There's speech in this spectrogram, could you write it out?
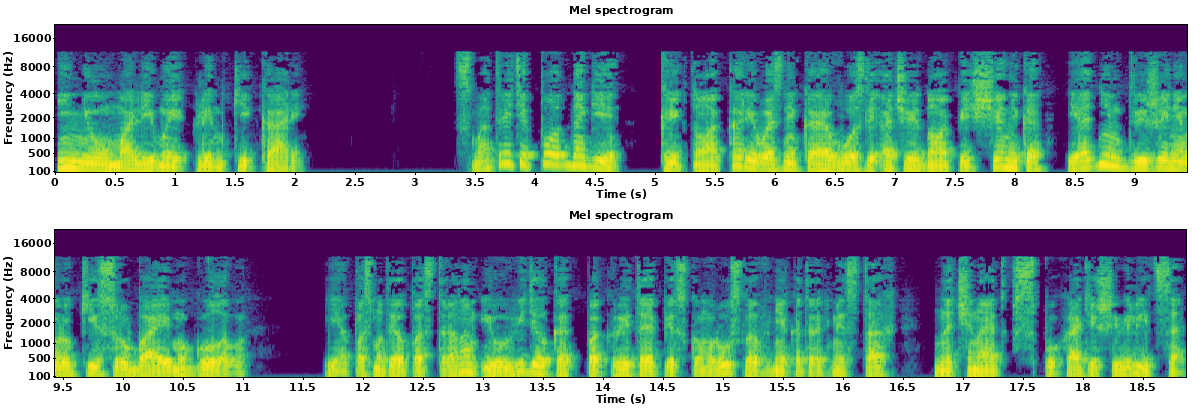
и неумолимые клинки Кари. «Смотрите под ноги!» – крикнула Кари, возникая возле очередного песчаника и одним движением руки срубая ему голову. Я посмотрел по сторонам и увидел, как покрытое песком русло в некоторых местах начинает вспухать и шевелиться,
